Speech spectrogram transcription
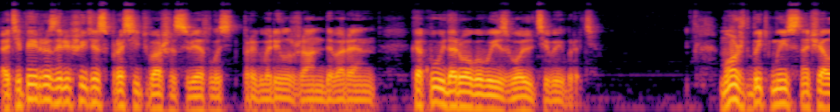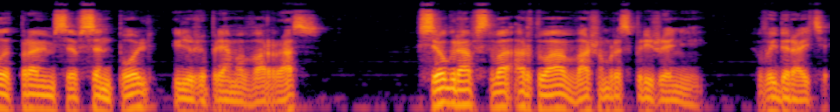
«А теперь разрешите спросить, ваша светлость», — проговорил Жан де Варен, — «какую дорогу вы изволите выбрать? Может быть, мы сначала отправимся в Сен-Поль или же прямо в Аррас? Все графство Артуа в вашем распоряжении». Выбирайте.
